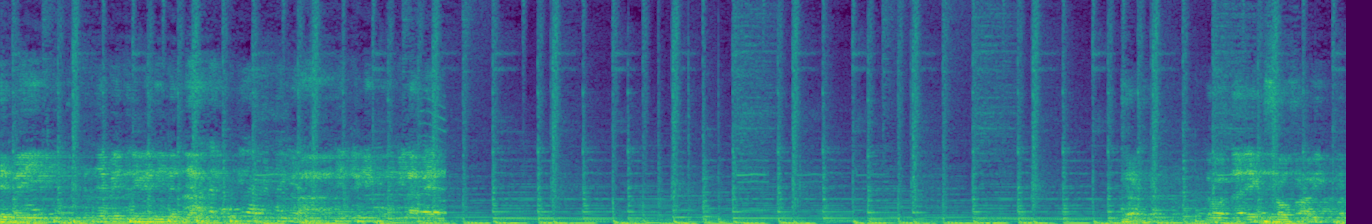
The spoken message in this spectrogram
Jebay, Jebay Trivedi dan ya. Itu di Mungkila Bel. तो एक सौ भाविक पर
